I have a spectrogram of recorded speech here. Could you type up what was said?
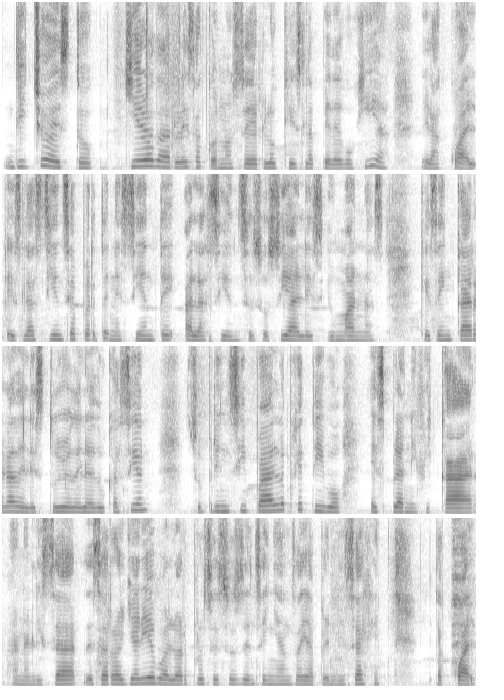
Dicho esto, quiero darles a conocer lo que es la pedagogía, la cual es la ciencia perteneciente a las ciencias sociales y humanas, que se encarga del estudio de la educación. Su principal objetivo es planificar, analizar, desarrollar y evaluar procesos de enseñanza y aprendizaje, la cual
